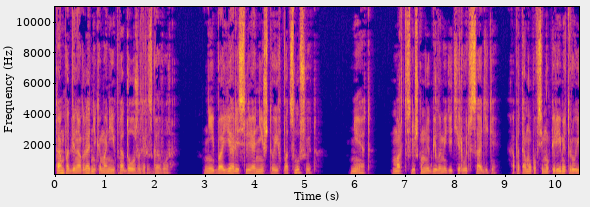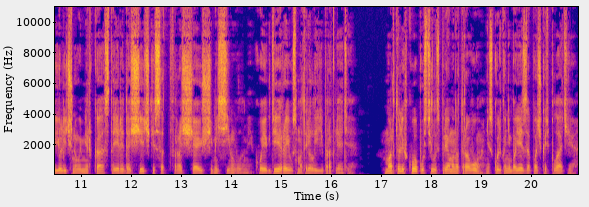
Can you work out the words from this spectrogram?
Там, под виноградником, они и продолжили разговор. Не боялись ли они, что их подслушают? Нет. Марта слишком любила медитировать в садике, а потому по всему периметру ее личного мирка стояли дощечки с отвращающими символами. Кое-где Рэй усмотрела ей проклятие. Марта легко опустилась прямо на траву, нисколько не боясь запачкать платье.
